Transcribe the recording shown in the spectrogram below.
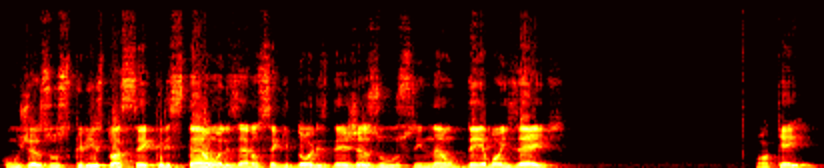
com Jesus Cristo a ser cristão. Eles eram seguidores de Jesus e não de Moisés. Ok?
